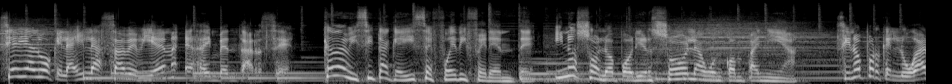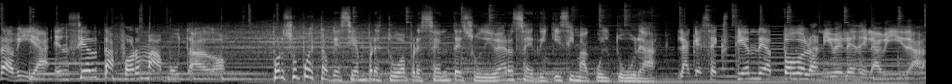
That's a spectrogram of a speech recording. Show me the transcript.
Si hay algo que la isla sabe bien es reinventarse. Cada visita que hice fue diferente, y no solo por ir sola o en compañía, sino porque el lugar había, en cierta forma, mutado. Por supuesto que siempre estuvo presente su diversa y riquísima cultura, la que se extiende a todos los niveles de la vida,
